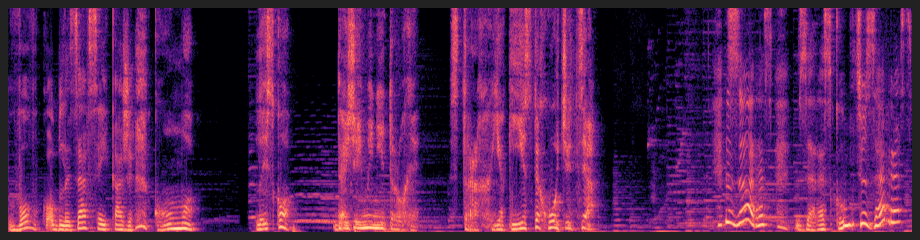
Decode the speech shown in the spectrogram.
Вовк облизався і каже Кумо, Лиско, дай же й мені трохи. Страх, як їсти хочеться. Зараз, зараз, кумцю, зараз.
